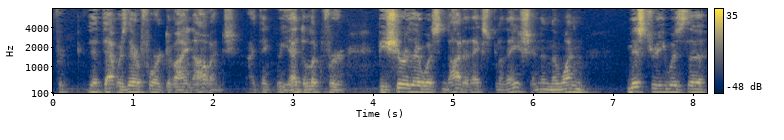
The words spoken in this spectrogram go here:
For, that that was therefore divine knowledge. I think we had to look for, be sure there was not an explanation, and the one mystery was the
